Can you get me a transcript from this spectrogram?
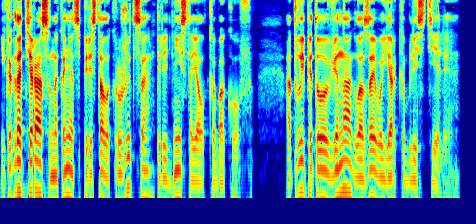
И когда терраса наконец перестала кружиться, перед ней стоял Кабаков. От выпитого вина глаза его ярко блестели.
